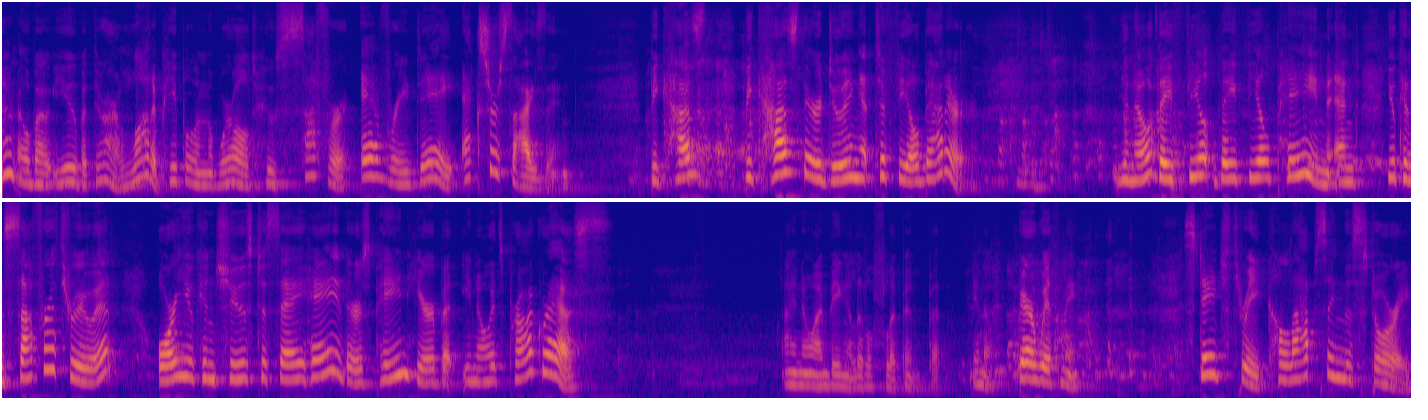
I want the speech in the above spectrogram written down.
don't know about you, but there are a lot of people in the world who suffer every day exercising because, because they're doing it to feel better. You know, they feel, they feel pain, and you can suffer through it, or you can choose to say, hey, there's pain here, but you know, it's progress. I know I'm being a little flippant, but you know, bear with me. Stage three collapsing the story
